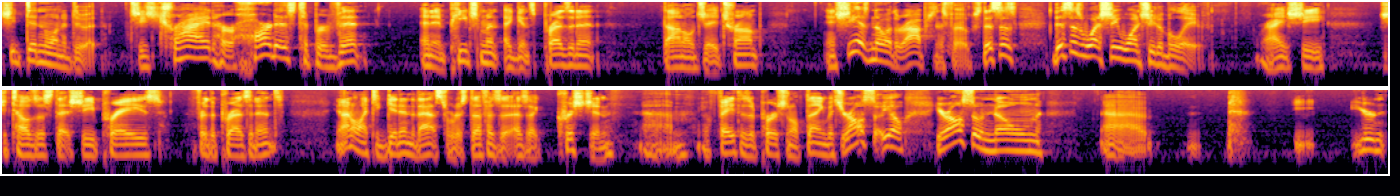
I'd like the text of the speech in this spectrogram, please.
she didn't want to do it. She's tried her hardest to prevent an impeachment against President Donald J. Trump, and she has no other options, folks. This is this is what she wants you to believe, right? She she tells us that she prays for the president you know, I don't like to get into that sort of stuff as a as a Christian. Um, you know, faith is a personal thing, but you're also you know you're also known. Uh, you're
